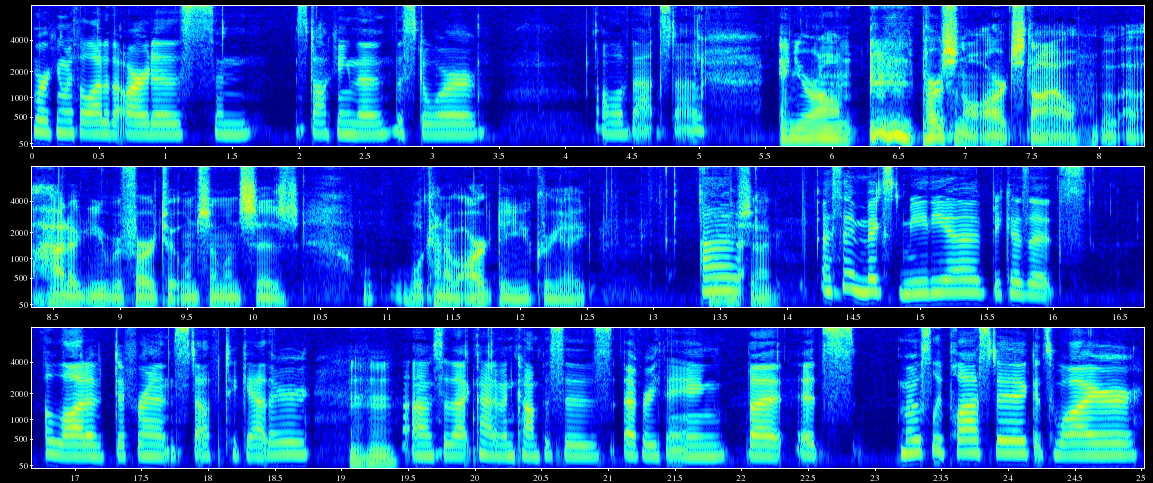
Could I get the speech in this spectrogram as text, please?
working with a lot of the artists and stocking the, the store, all of that stuff. And your own personal art style, uh, how do you refer to it when someone says, what kind of art do you create? What uh, do you say? I say mixed media because it's a lot of different stuff together. Mm-hmm. Um, so that kind of encompasses everything, but it's mostly plastic. It's wire.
